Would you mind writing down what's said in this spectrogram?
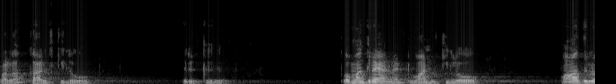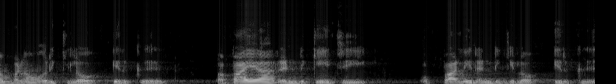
பழம் கால் கிலோ இருக்குது பொமக்ரானட் ஒன் கிலோ மாதுளம்பழம் ஒரு கிலோ இருக்குது பப்பாயா ரெண்டு கேஜி ஒப்பாளி ரெண்டு கிலோ இருக்குது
